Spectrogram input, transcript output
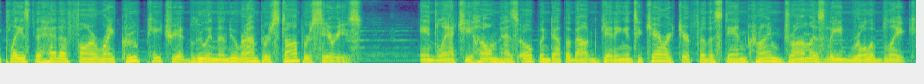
plays the head of far-right group Patriot Blue in the new Romper Stomper series. And Lachy Hulme has opened up about getting into character for the Stan crime drama's lead role of Blake.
